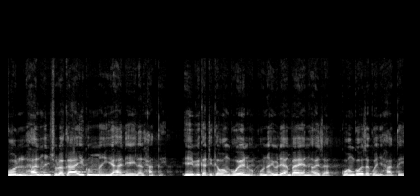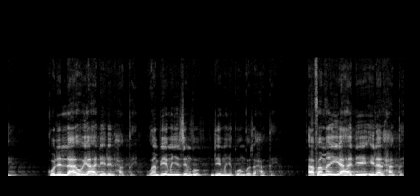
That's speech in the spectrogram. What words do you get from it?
Qul hal min shurakaikum man yahdi ila alhaqi hivi katika wangu wenu kuna yule ambaye anaweza kuongoza kwenye haki Kulillahu yahdi lilhaqi waambie Mwenyezi Mungu ndiye mwenye kuongoza haki afa man yahdi ila alhaqi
